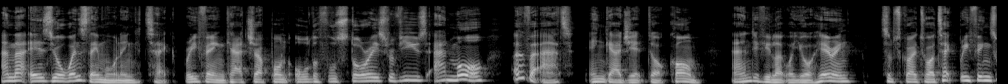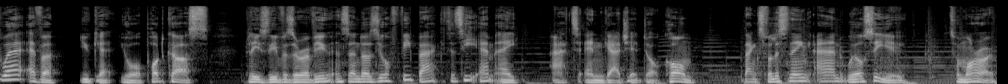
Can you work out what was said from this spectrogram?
And that is your Wednesday morning tech briefing. Catch up on all the full stories, reviews, and more over at engadget.com. And if you like what you're hearing, subscribe to our tech briefings wherever you get your podcasts. Please leave us a review and send us your feedback to TMA at engadget.com. Thanks for listening, and we'll see you tomorrow.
